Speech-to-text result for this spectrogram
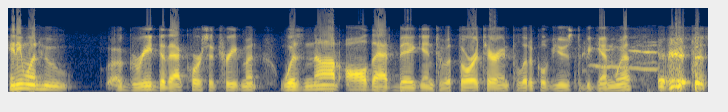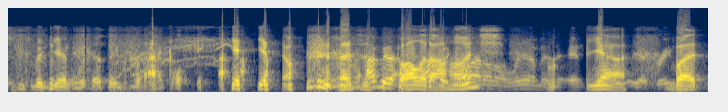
anyone who agreed to that course of treatment was not all that big into authoritarian political views to begin with. To begin with, exactly. you know, let's just I'm gonna- call it a gonna go out hunch. a and, and Yeah, with but-.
